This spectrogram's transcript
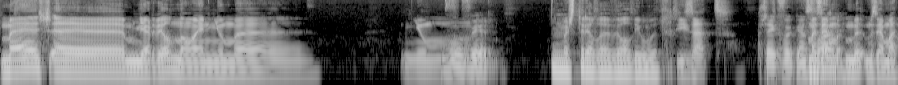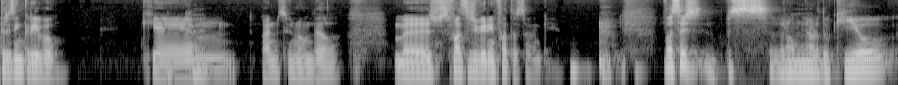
Mas a mulher dele não é nenhuma. Nenhum... Vou ver. Uma estrela de Hollywood. Exato. Por isso é que foi Mas é, mas é uma atriz incrível. Que é. Ok. hum, Pá, não sei o nome dela. Mas se vocês virem foto, sabem quem é. Vocês saberão melhor do que eu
